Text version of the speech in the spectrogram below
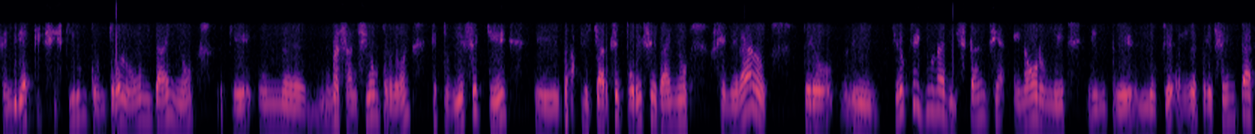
tendría que existir un control o un daño que eh, una sanción perdón que tuviese que eh, aplicarse por ese daño generado pero eh, creo que hay una distancia enorme entre lo que representa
